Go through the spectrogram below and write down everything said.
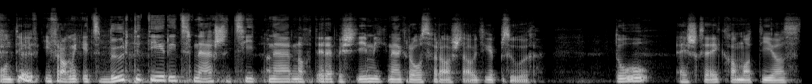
Und ich, ich frage mich, jetzt würdet ihr jetzt in nächster Zeit nach dieser Bestimmung dann Grossveranstaltungen besuchen? Du hast gesagt, Matthias,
